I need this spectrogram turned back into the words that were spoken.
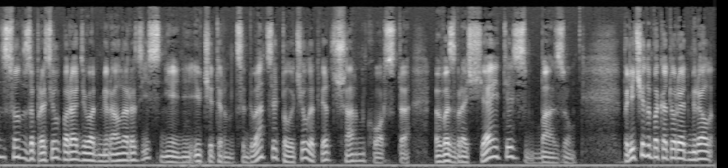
Иоганненсон запросил по радио адмирала разъяснений и в 14.20 получил ответ Шарнхорста «Возвращайтесь в базу». Причина, по которой адмирал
